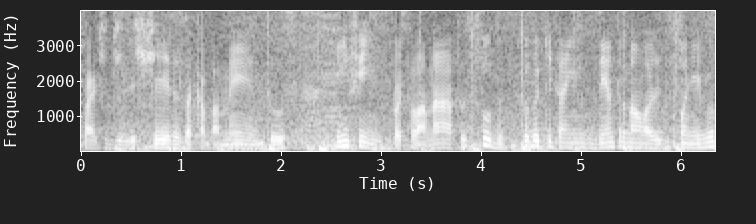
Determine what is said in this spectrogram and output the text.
parte de lixeiras, acabamentos, enfim, porcelanatos, tudo. Tudo que está dentro da loja disponível,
